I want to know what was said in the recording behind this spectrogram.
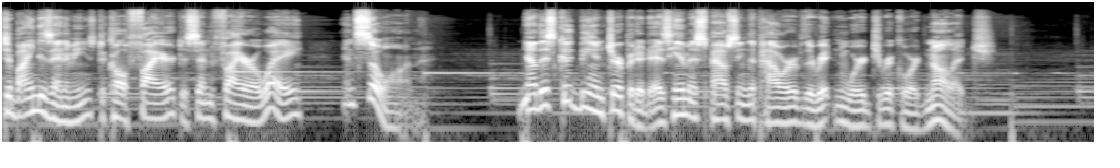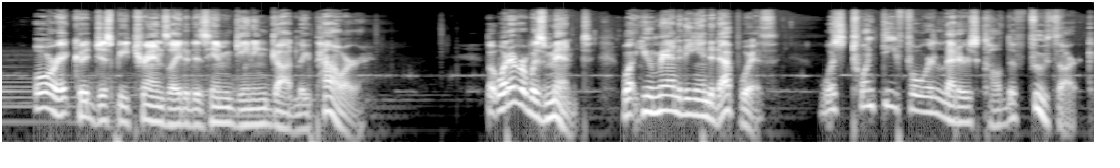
to bind his enemies, to call fire to send fire away, and so on. Now, this could be interpreted as him espousing the power of the written word to record knowledge. Or it could just be translated as him gaining godly power. But whatever was meant, what humanity ended up with was 24 letters called the Futhark.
